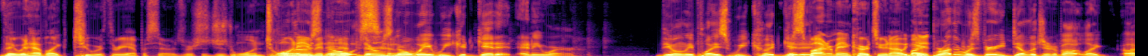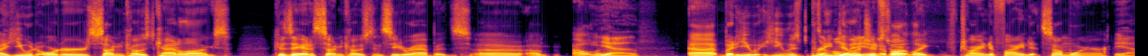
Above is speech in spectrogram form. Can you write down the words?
they would have like two or three episodes versus just one 20 well, there was minute no, episode. there was no way we could get it anywhere. The only place we could the get it Spider-Man cartoon. I would my get brother was very diligent about like uh, he would order Suncoast catalogs because they had a Suncoast in Cedar Rapids uh, um, outlet. yeah Uh, but he he was pretty home video diligent store. about like trying to find it somewhere. yeah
